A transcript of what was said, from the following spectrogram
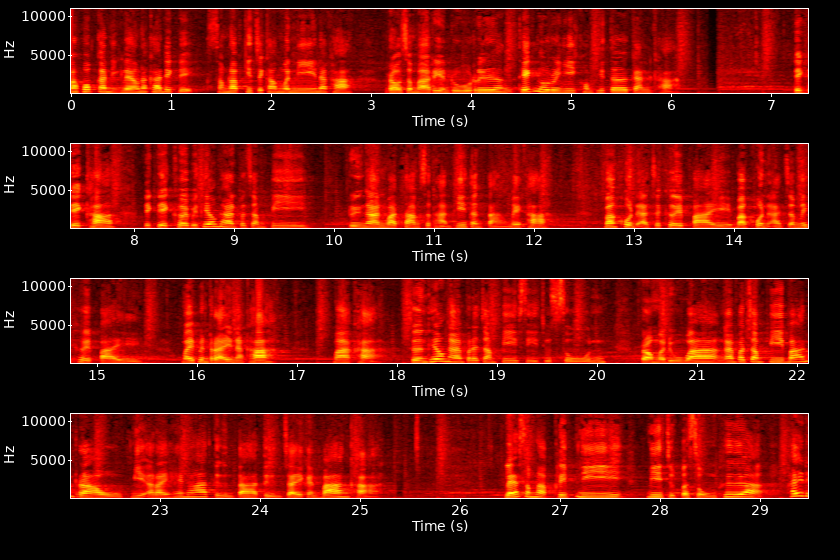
มาพบกันอีกแล้วนะคะเด็กๆสำหรับกิจกรรมวันนี้นะคะ เราจะมาเรียนรู้เรื่องเทคโนโลยีคอมพิวเตอร์กันค่ะ เด็กๆคะเด็กๆ เคยไปเที่ยวงานประจำปี หรืองานวัดตามสถานที่ต่างๆไหมคะ บางคนอาจจะเคยไป บางคนอาจจะไม่เคยไป ไม่เป็นไรนะคะ มาค่ะ เชิญเที่ยวงานประจำปี 4.0 เรามาดูว่างานประจำปีบ้านเรามีอะไรให้น่าตื่นตาตื่นใจกันบ้างค่ะ และสำหรับคลิปนี้มีจุดประสงค์เพื่อให้เ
